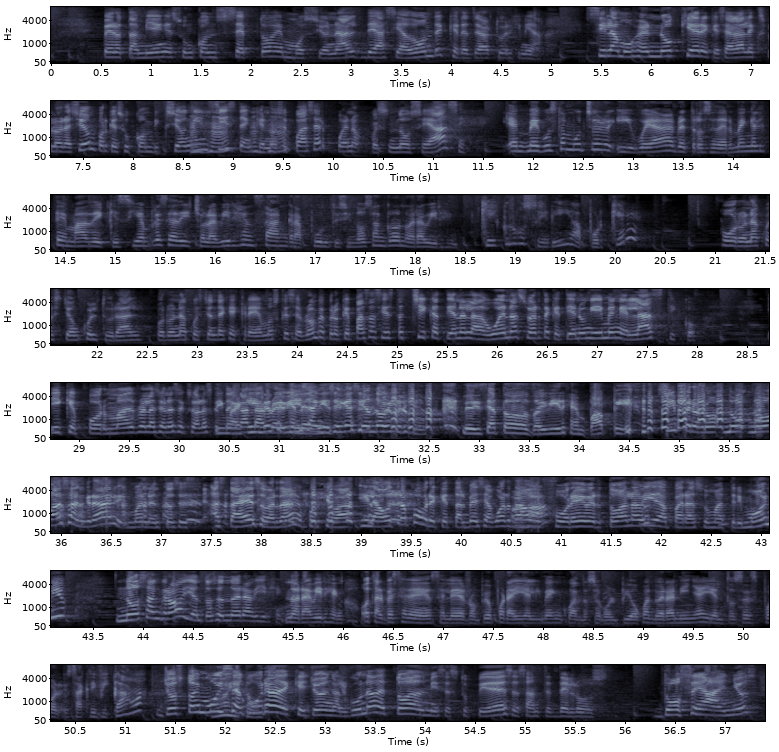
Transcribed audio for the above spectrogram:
pero también es un concepto emocional de hacia dónde quieres llevar tu virginidad. Si la mujer no quiere que se haga la exploración porque su convicción insiste en que no se puede hacer, bueno, pues no se hace. Eh, me gusta mucho y voy a retrocederme en el tema de que siempre se ha dicho la virgen sangra, punto, y si no sangró no era virgen. ¡Qué grosería! ¿Por qué? Por una cuestión cultural, por una cuestión de que creemos que se rompe. Pero ¿qué pasa si esta chica tiene la buena suerte que tiene un himen elástico? Y que por más relaciones sexuales que tenga la revisan y sigue siendo virgen. Le dice a todos, soy virgen, papi. Sí, pero no, no, no va a sangrar. Bueno, entonces, hasta eso, ¿verdad? Porque va. Y la otra pobre que tal vez se ha guardado Ajá. forever toda la vida para su matrimonio, no sangró y entonces no era virgen. No era virgen. O tal vez se le, se le rompió por ahí el himen cuando se golpeó cuando era niña y entonces por, sacrificada. Yo estoy muy Ay, no. segura de que yo en alguna de todas mis estupideces antes de los 12 años,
